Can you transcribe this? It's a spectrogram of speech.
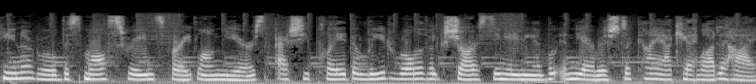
Hina ruled the small screens for eight long years as she played the lead role of Akshar Singh Amiable in Yeh Rishta Kya Kehlata Hai.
